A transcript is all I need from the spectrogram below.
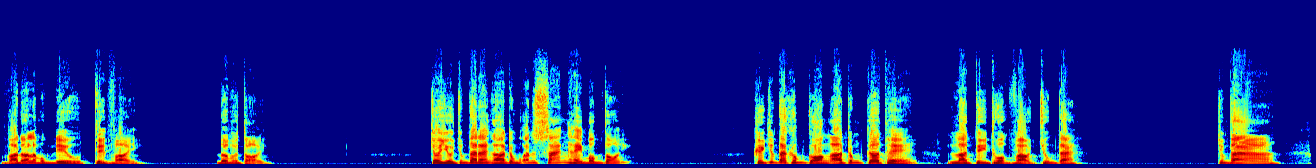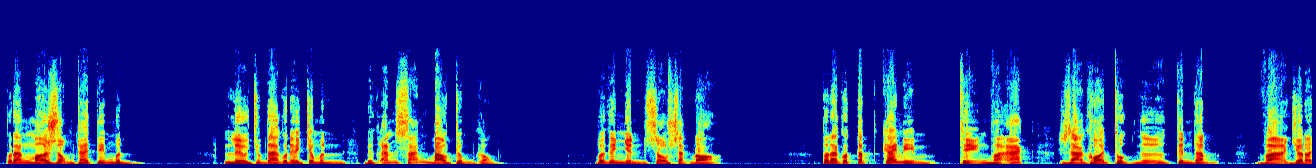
Và đó là một điều tuyệt vời đối với tôi. Cho dù chúng ta đang ở trong ánh sáng hay bóng tối, khi chúng ta không còn ở trong cơ thể là tùy thuộc vào chúng ta. Chúng ta có đang mở rộng trái tim mình? Liệu chúng ta có để cho mình được ánh sáng bao trùm không? Với cái nhìn sâu sắc đó, tôi đã có tách khái niệm thiện và ác ra khỏi thuật ngữ kinh thánh và do đó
